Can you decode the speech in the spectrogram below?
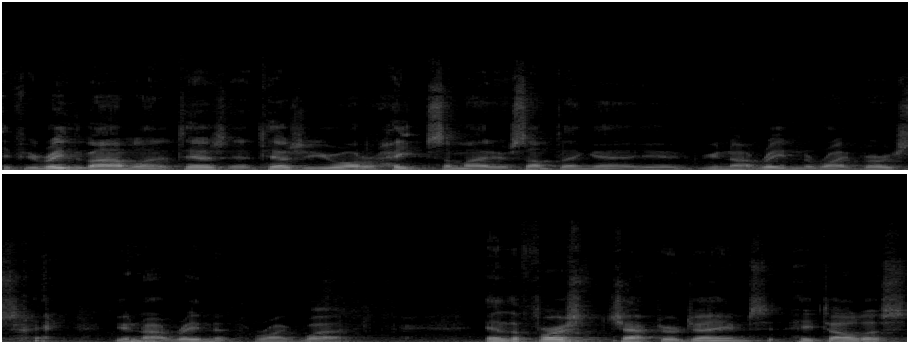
If you read the Bible and it tells, it tells you you ought to hate somebody or something, uh, you're not reading the right verse. you're not reading it the right way. In the first chapter of James, he told us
